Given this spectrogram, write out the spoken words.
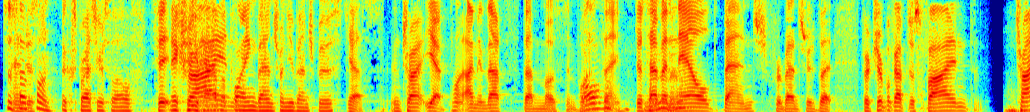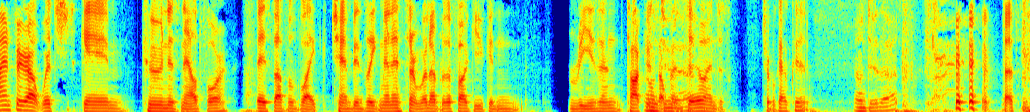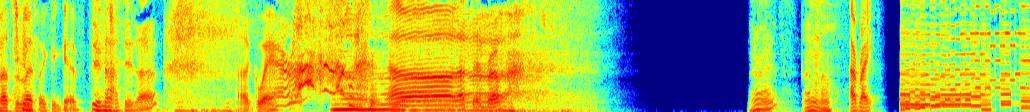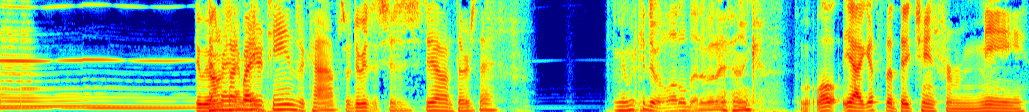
Just And have just fun. Express yourself. fit- Make sure you have and- a playing bench when you bench boost. Yes, and try. Yeah, pl- I mean that's the most important Well, thing. Just have a know. nailed bench for benchers, but for triple cap, just find, try and figure out which game Kun is nailed for, based off of like Champions League minutes or whatever the fuck you can reason talk yourself into that. and just triple cap coot. Don't do that. that's that's the best I could give. Do not do that. Aguero. Uh, oh, that's it, bro. All right. I don't know. All right. Do we want to talk about your teams or cops, or do we just, just do that on Thursday? I mean, we could do a little bit of it, I think. Well, yeah, I guess the big change for me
